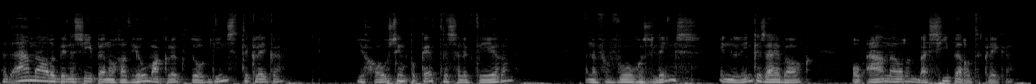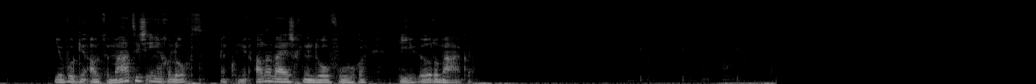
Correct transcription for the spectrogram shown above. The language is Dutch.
Het aanmelden binnen cPanel gaat heel makkelijk door op diensten te klikken, je hostingpakket te selecteren en dan vervolgens links in de linkerzijbalk op aanmelden bij cPanel te klikken. Je wordt nu automatisch ingelogd en kunt nu alle wijzigingen doorvoeren die je wilde maken.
